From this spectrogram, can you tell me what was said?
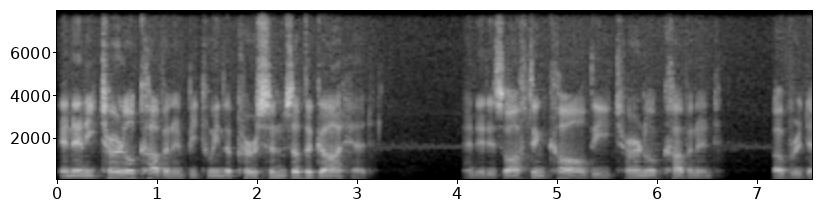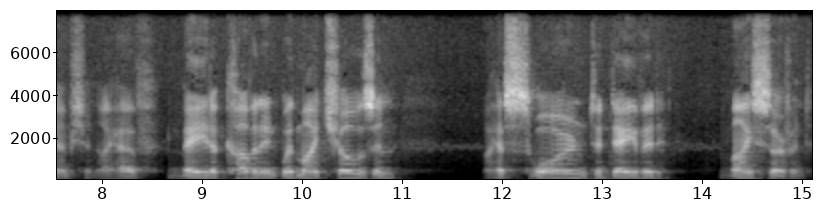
in an eternal covenant between the persons of the Godhead, and it is often called the eternal covenant of redemption. I have made a covenant with my chosen. I have sworn to David, my servant.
